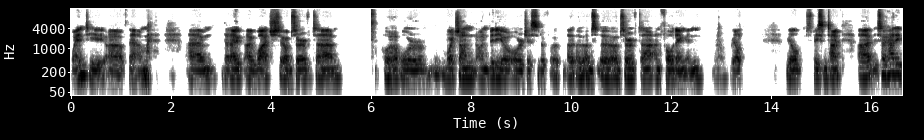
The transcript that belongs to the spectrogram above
20 of them um, that I, I, watched, observed, um, or, or, watched on, on video, or just sort of uh, uh, uh observed uh, unfolding in you know, real real space and time. Uh, so, had I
